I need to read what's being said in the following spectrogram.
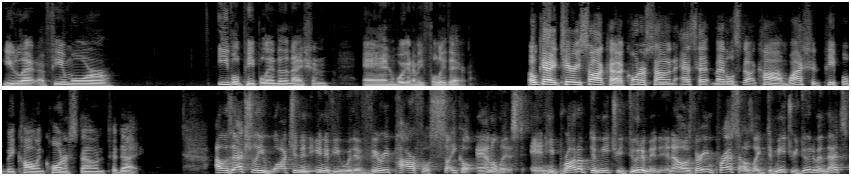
You let a few more evil people into the nation, and we're going to be fully there. Okay, Terry Saka, CornerstoneAssetMetals.com. Why should people be calling Cornerstone today? I was actually watching an interview with a very powerful psychoanalyst, and he brought up Dimitri Duduman, and I was very impressed. I was like, Dimitri Duduman, that's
